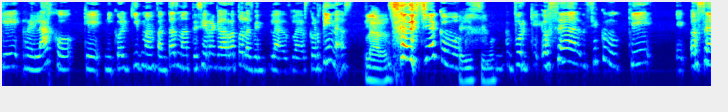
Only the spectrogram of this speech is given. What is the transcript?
qué relajo que Nicole Kidman, fantasma, te cierra cada rato las, las, las cortinas. Claro, O sea, decía como, feísimo. porque, o sea, decía como que, eh, o sea,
